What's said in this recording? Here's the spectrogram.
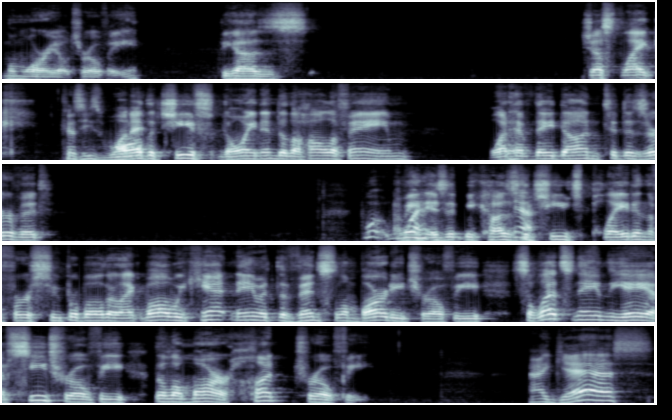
Memorial Trophy because just like because he's won all it. the Chiefs going into the Hall of Fame. What have they done to deserve it? What, I mean, is it because yeah. the Chiefs played in the first Super Bowl? They're like, well, we can't name it the Vince Lombardi Trophy, so let's name the AFC Trophy the Lamar Hunt Trophy. I guess.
